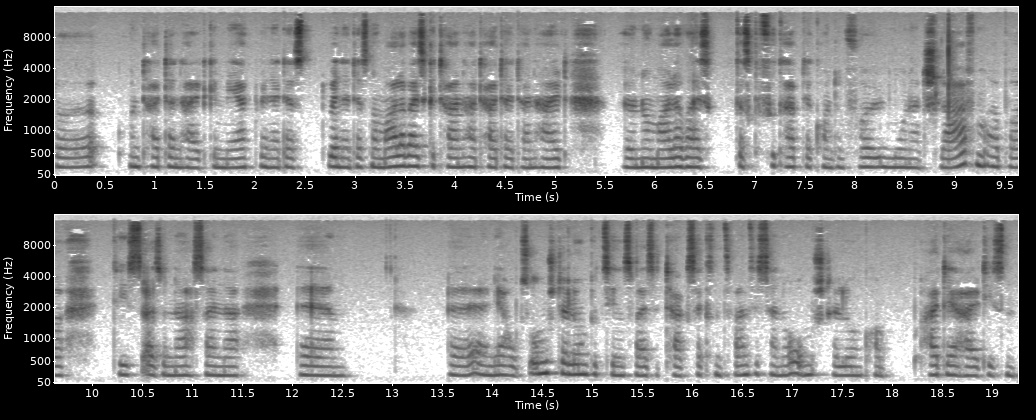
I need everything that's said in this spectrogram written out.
äh, und hat dann halt gemerkt, wenn er das, wenn er das normalerweise getan hat, hat er dann halt äh, normalerweise das Gefühl gehabt, er konnte einen vollen Monat schlafen, aber dies also nach seiner ähm, äh, Ernährungsumstellung beziehungsweise Tag 26 seiner Umstellung hat er halt diesen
